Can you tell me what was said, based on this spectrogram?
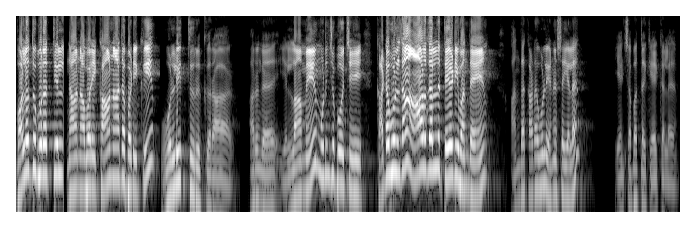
வலதுபுறத்தில் நான் அவரை காணாதபடிக்கு ஒழித்திருக்கிறார் பாருங்க எல்லாமே முடிஞ்சு போச்சு. கடவுள் தான் ஆறுதல்னு தேடி வந்தேன். அந்த கடவுள் என்ன செய்யலை? என் ஜெபத்தை கேட்கல.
